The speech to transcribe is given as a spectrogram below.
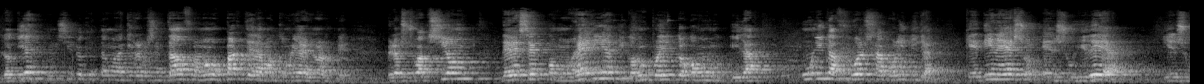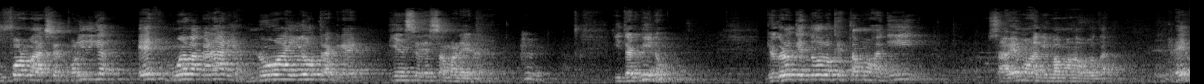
Los 10 municipios que estamos aquí representados formamos parte de la mancomunidad del norte, pero su acción debe ser homogénea y con un proyecto común. Y la única fuerza política que tiene eso en sus ideas y en su forma de hacer política es Nueva Canarias. No hay otra que piense de esa manera. Y termino. Yo creo que todos los que estamos aquí sabemos a quién vamos a votar. Creo.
